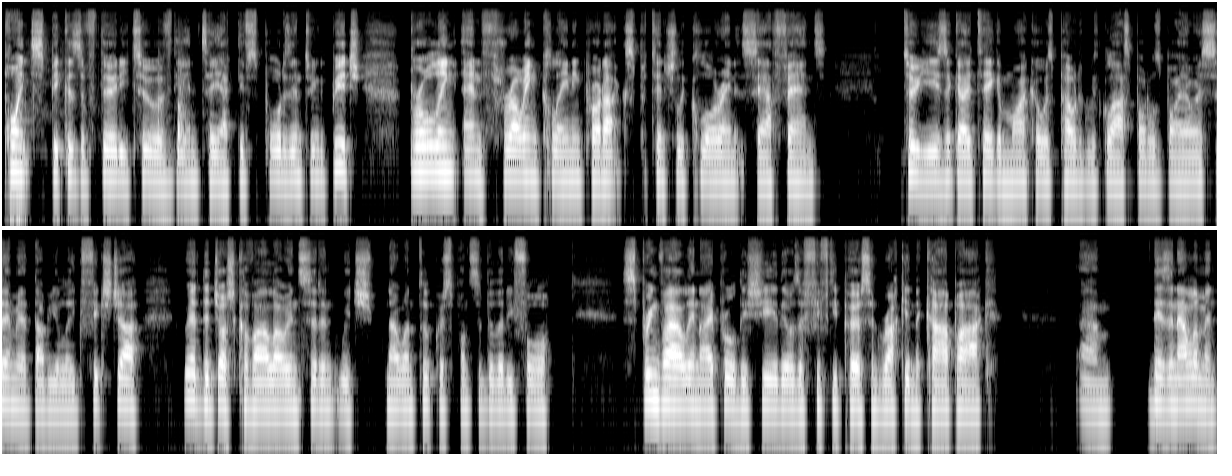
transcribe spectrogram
points because of 32 of the NT active supporters entering the pitch, brawling and throwing cleaning products, potentially chlorine at South fans. Two years ago, Teagan Micah was pelted with glass bottles by OSM in a W League fixture. We had the Josh Cavallo incident, which no one took responsibility for. Springvale in April this year, there was a 50 person ruck in the car park um, there's an element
